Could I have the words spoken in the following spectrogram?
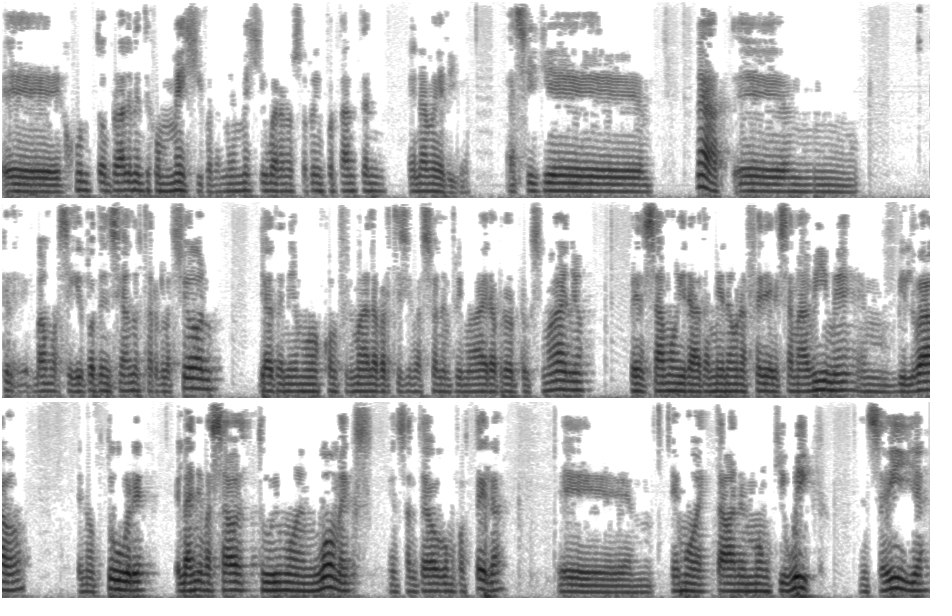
Eh, junto probablemente con México, también México para nosotros es importante en, en América. Así que, nada, eh, vamos a seguir potenciando esta relación. Ya tenemos confirmada la participación en primavera para el próximo año. Pensamos ir también a una feria que se llama Vime en Bilbao en octubre. El año pasado estuvimos en Womex, en Santiago Compostela. Eh, hemos estado en Monkey Week, en Sevilla.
